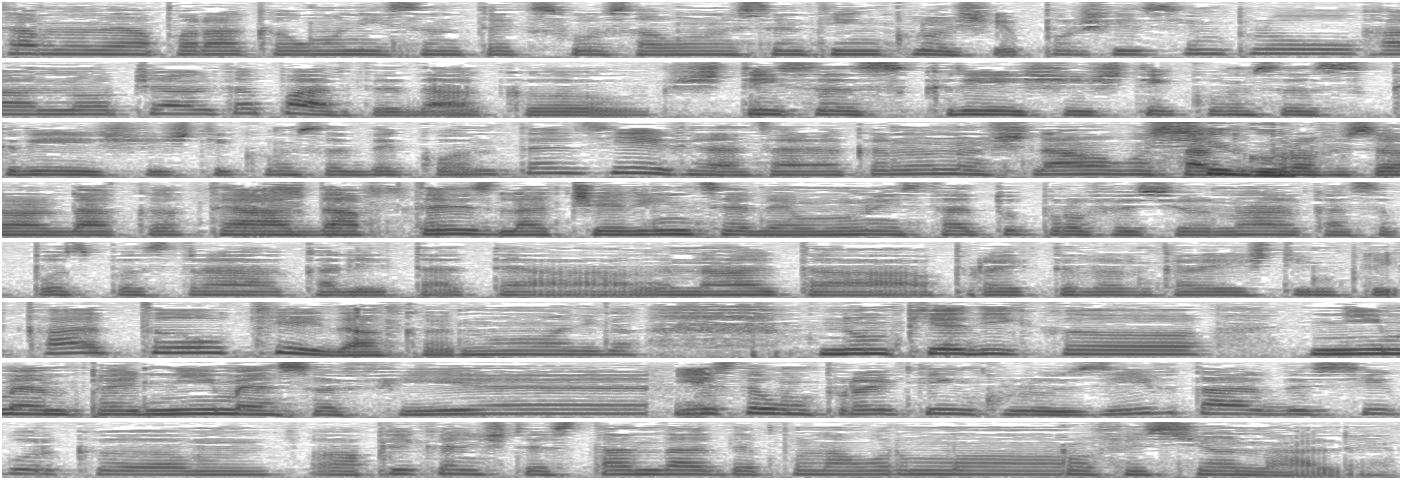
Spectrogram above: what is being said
înseamnă neapărat că unii sunt excluși sau unii sunt incluși. E pur și simplu ca în orice altă parte. Dacă știi să scrii și știi cum să scrii și știi cum să decontezi, iei finanțarea. Dacă nu, nu. Și n-am un statut Sigur. profesional. Dacă te adaptezi la cerințele unui statut profesional ca să poți păstra calitatea înaltă a proiectelor în care ești implicat, ok. Dacă nu, adică nu împiedică nimeni pe nimeni să fie. Este un proiect inclusiv, dar desigur că aplică niște standarde până la urmă profesionale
